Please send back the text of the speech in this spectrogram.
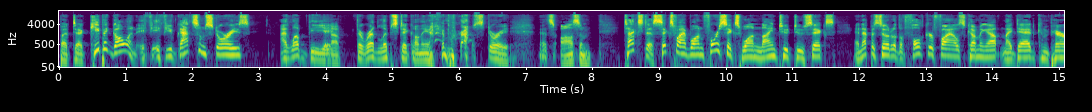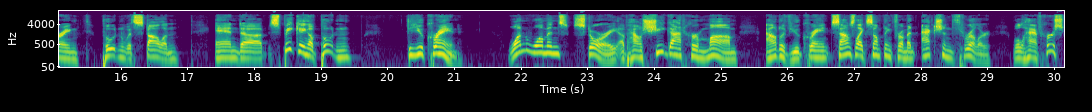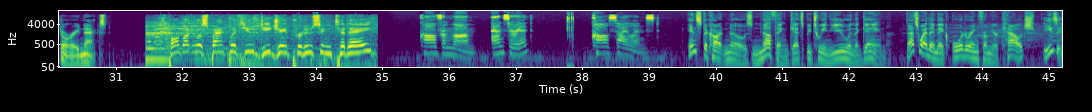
But uh, keep it going. If if you've got some stories, I love the uh, the red lipstick on the eyebrow story. That's awesome. Text us 651-461-9226. An episode of the Folker Files coming up. My dad comparing Putin with Stalin. And uh, speaking of Putin, the Ukraine. One woman's story of how she got her mom out of Ukraine sounds like something from an action thriller. We'll have her story next. Paul Douglas back with you, DJ producing today. Call from mom. Answer it. Call silenced. Instacart knows nothing gets between you and the game. That's why they make ordering from your couch easy.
